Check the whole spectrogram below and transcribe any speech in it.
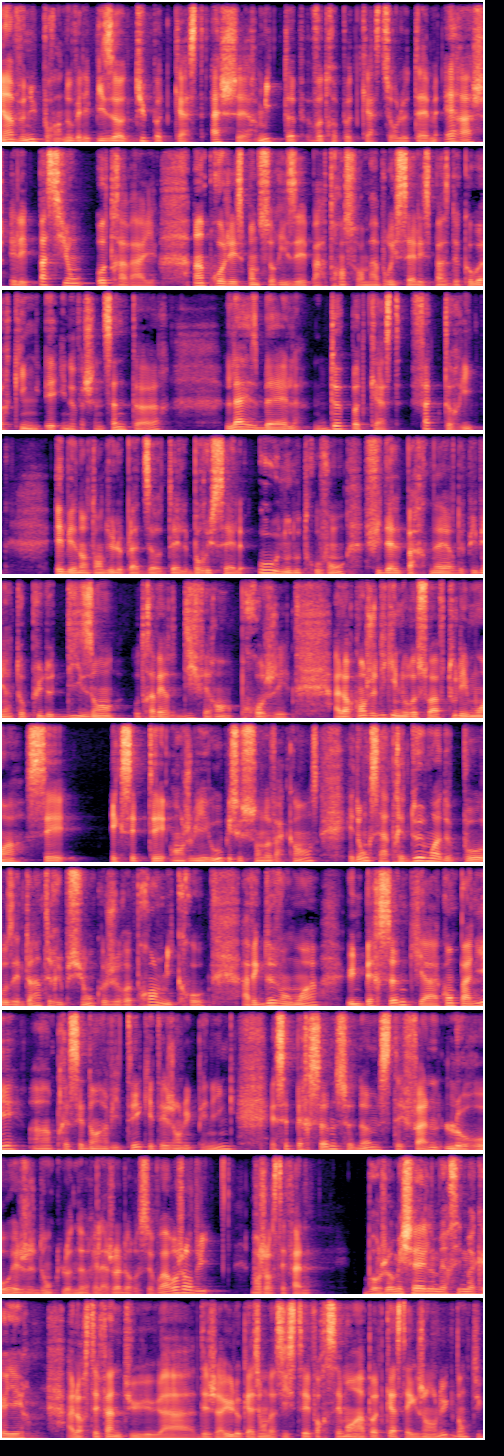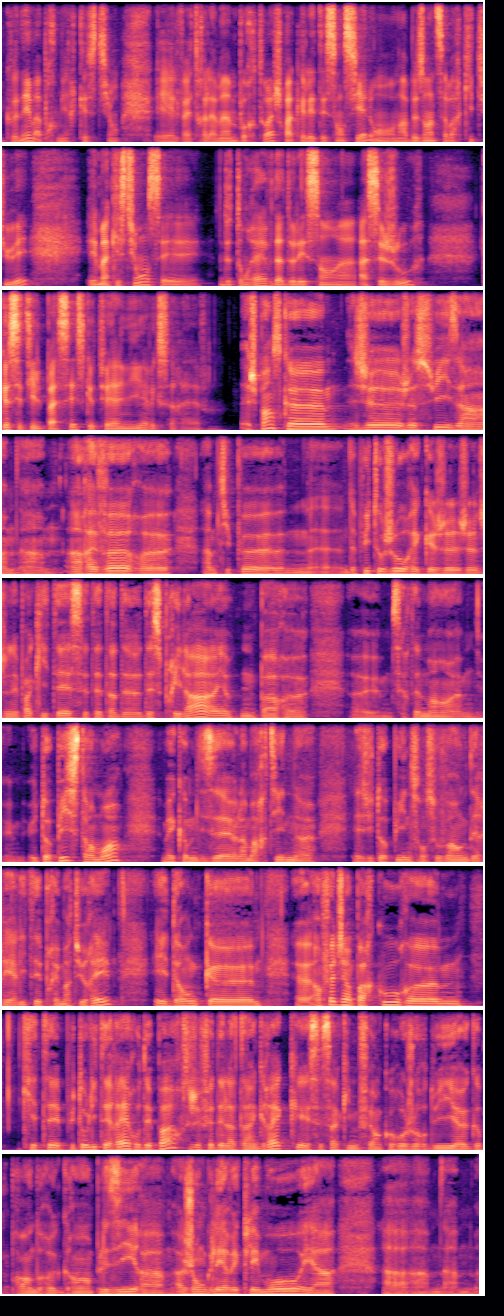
bienvenue pour un nouvel épisode du podcast HR Meetup, votre podcast sur le thème RH et les passions au travail. Un projet sponsorisé par Transforma Bruxelles, espace de coworking et innovation center, l'ASBL de Podcast Factory et bien entendu le Plaza Hotel Bruxelles où nous nous trouvons, fidèle partenaire depuis bientôt plus de 10 ans au travers de différents projets. Alors quand je dis qu'ils nous reçoivent tous les mois, c'est excepté en juillet et août, puisque ce sont nos vacances. Et donc, c'est après deux mois de pause et d'interruption que je reprends le micro, avec devant moi une personne qui a accompagné un précédent invité, qui était Jean-Luc Penning. Et cette personne se nomme Stéphane Laureau, et j'ai donc l'honneur et la joie de le recevoir aujourd'hui. Bonjour Stéphane. Bonjour Michel, merci de m'accueillir. Alors Stéphane, tu as déjà eu l'occasion d'assister forcément à un podcast avec Jean-Luc, donc tu connais ma première question. Et elle va être la même pour toi, je crois qu'elle est essentielle, on a besoin de savoir qui tu es. Et ma question, c'est de ton rêve d'adolescent à, ce jour, que s'est-il passé? Est-ce que tu as nié avec ce rêve? Je pense que je, suis un, rêveur euh, un petit peu euh, depuis toujours et que je, n'ai pas quitté cet état d'esprit-là. Y a une part euh, certainement utopiste en moi, mais comme disait Lamartine, les utopies ne sont souvent que des réalités prématurées. Et donc, en fait, j'ai un parcours qui était plutôt littéraire au départ. J'ai fait des latins grecs et c'est ça qui me fait encore aujourd'hui euh, prendre grand plaisir à, jongler avec les mots et à, à,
